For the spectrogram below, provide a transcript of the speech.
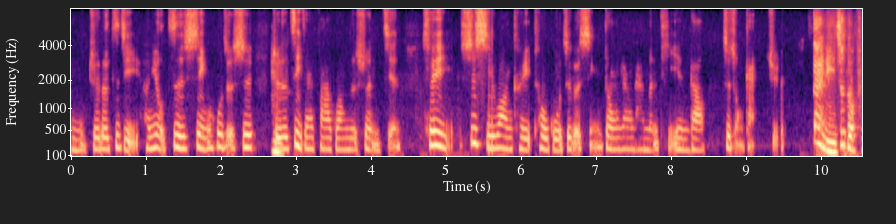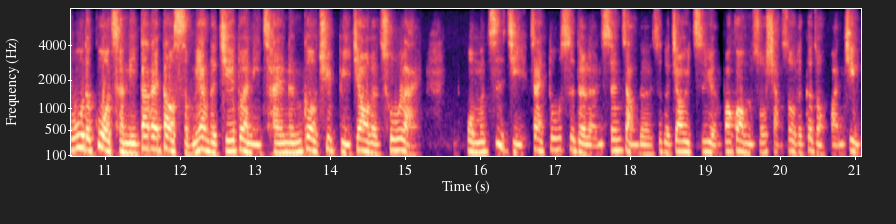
嗯，觉得自己很有自信，或者是觉得自己在发光的瞬间。所以是希望可以透过这个行动，让他们体验到这种感觉。在你这个服务的过程，你大概到什么样的阶段，你才能够去比较的出来？我们自己在都市的人生长的这个教育资源，包括我们所享受的各种环境，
